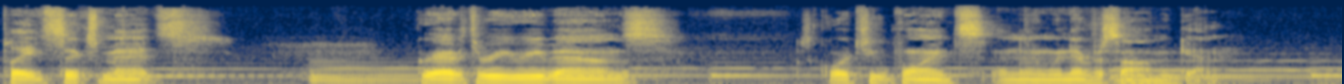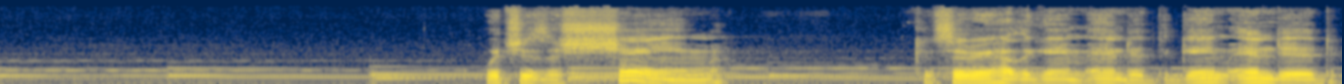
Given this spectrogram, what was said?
played six minutes, grabbed three rebounds, scored two points, and then we never saw him again. Which is a shame considering how the game ended. The game ended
